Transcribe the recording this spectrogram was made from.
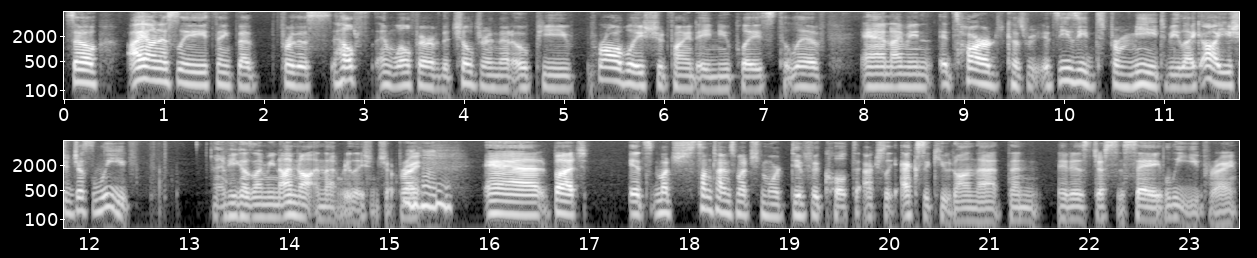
So I honestly think that for this health and welfare of the children, that OP probably should find a new place to live. And I mean, it's hard because it's easy for me to be like, oh, you should just leave. Because I mean, I'm not in that relationship, right? Mhm. And, but it's much, sometimes much more difficult to actually execute on that than it is just to say leave, right?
